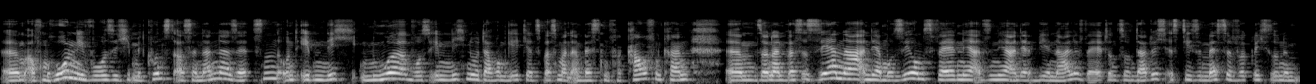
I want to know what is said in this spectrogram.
ähm, auf einem hohen Niveau Niveau sich mit Kunst auseinandersetzen und eben nicht nur, wo es eben nicht nur darum geht, jetzt, was man am besten verkaufen kann, ähm, sondern was ist sehr nah an der Museumswelt, näher, also näher an der Biennale Welt und so. Und dadurch ist diese Messe wirklich so eine,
